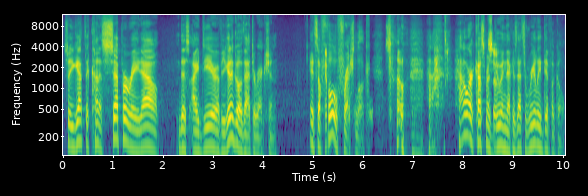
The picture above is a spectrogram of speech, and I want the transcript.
So you have to kind of separate out this idea if you're going to go that direction. It's a full fresh look. So how are customers so, doing that? Because that's really difficult.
